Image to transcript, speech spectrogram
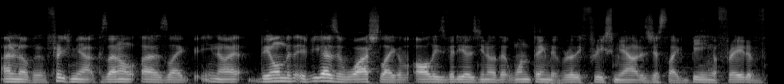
I don't know, but it freaked me out because I don't. I was like, you know, I, the only if you guys have watched like of all these videos, you know that one thing that really freaks me out is just like being afraid of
